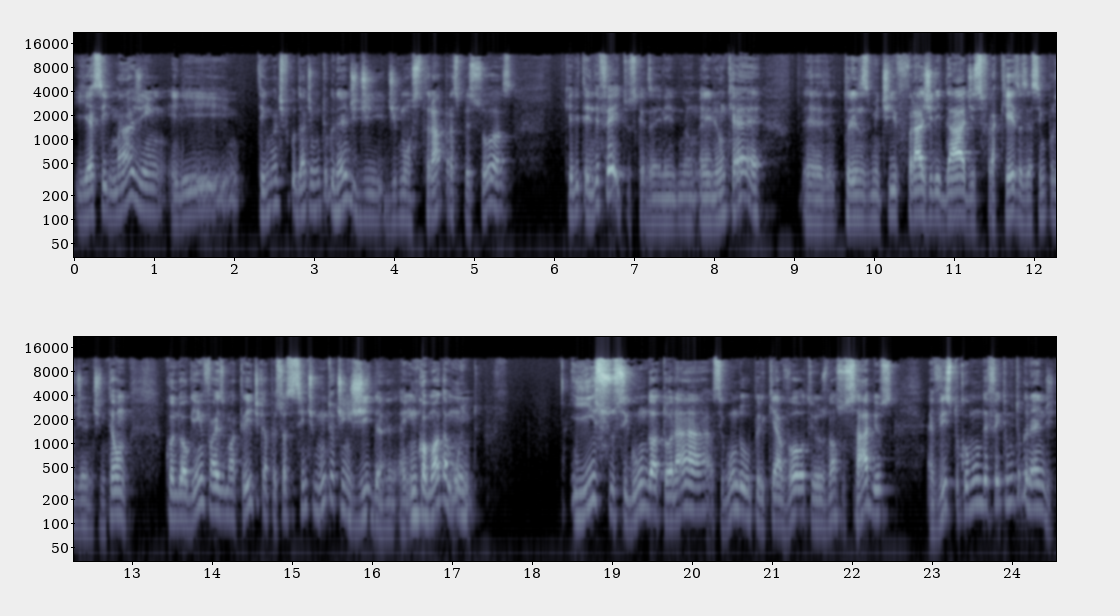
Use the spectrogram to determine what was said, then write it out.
e essa imagem ele tem uma dificuldade muito grande de, de mostrar para as pessoas que ele tem defeitos, quer dizer, ele não, ele não quer é, transmitir fragilidades, fraquezas e assim por diante. Então, quando alguém faz uma crítica, a pessoa se sente muito atingida, incomoda muito. E isso, segundo a Torá, segundo o Pirkei Avot e os nossos sábios, é visto como um defeito muito grande,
